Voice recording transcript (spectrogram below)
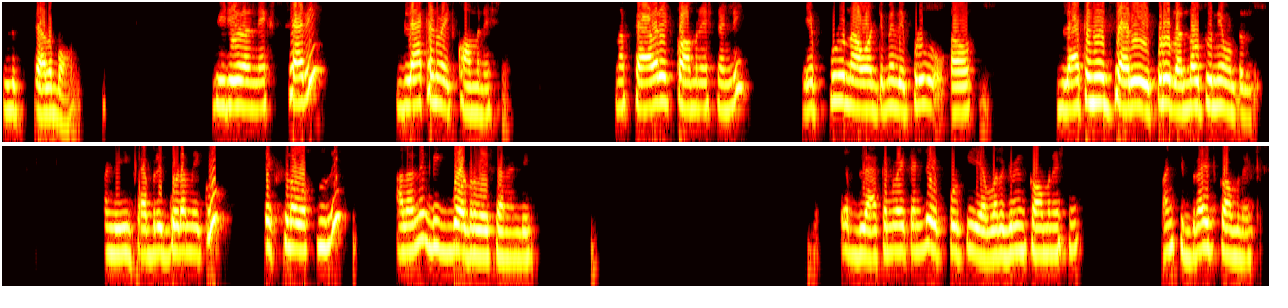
లుక్ చాలా బాగుంది. వీడియోలో next sari black and white combination. నా ఫేవరెట్ కాంబినేషన్ అండి. ఎప్పుడు నా ఒంటి మీద ఎప్పుడు బ్లాక్ అండ్ వైట్ శారీ ఎప్పుడు రన్ అవుతూనే ఉంటుంది. అండ్ ఈ ఫ్యాబ్రిక్ కూడా మీకు చెక్స్లో వస్తుంది. అలానే బిగ్ బార్డర్ వేశానండి. బ్లాక్ అండ్ వైట్ అంటే ఎప్పటికి ఎవర్ గ్రీన్ కాంబినేషన్. మంచి బ్రైట్ కాంబినేషన్.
